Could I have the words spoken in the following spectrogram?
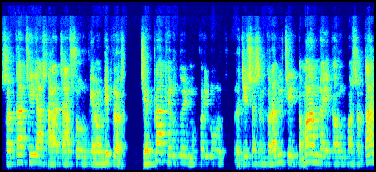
સરકાર છે આ સાડા ચારસો રૂપિયાનો ડિફરન્સ જેટલા ખેડૂતોએ મગફળીનું રજીસ્ટ્રેશન કરાવ્યું છે એ તમામના એકાઉન્ટમાં સરકાર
